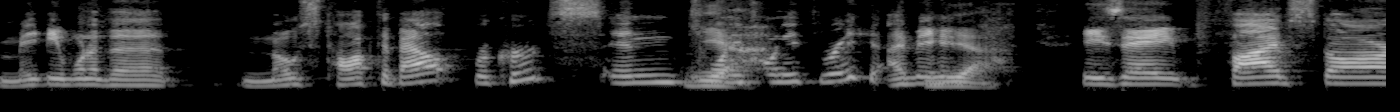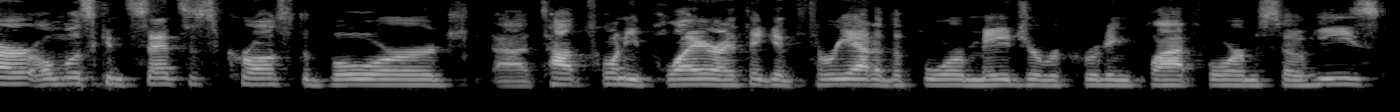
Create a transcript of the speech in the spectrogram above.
maybe one of the most talked about recruits in 2023. Yeah. I mean, yeah. He's a five star, almost consensus across the board, uh, top 20 player, I think, in three out of the four major recruiting platforms. So he's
